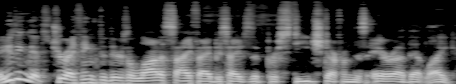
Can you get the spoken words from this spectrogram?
I do think that's true. I think that there's a lot of sci-fi besides the prestige stuff from this era that like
